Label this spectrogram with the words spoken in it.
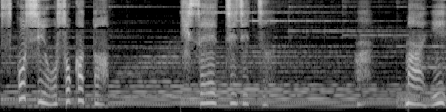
少し遅かった。既成事実。まあいい。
